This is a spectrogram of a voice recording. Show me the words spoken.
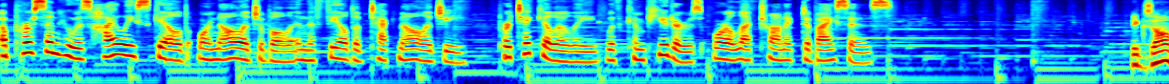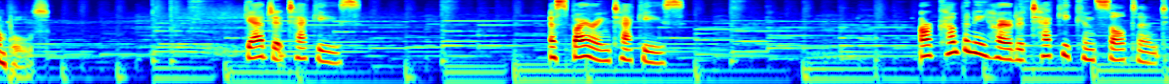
A person who is highly skilled or knowledgeable in the field of technology, particularly with computers or electronic devices. Examples Gadget techies, Aspiring techies. Our company hired a techie consultant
